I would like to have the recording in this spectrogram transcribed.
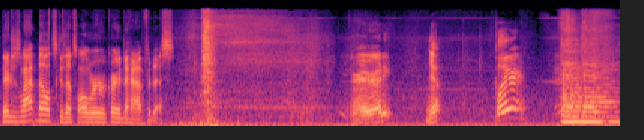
They're just lap belts because that's all we're required to have for this. All right, ready? Yep. Clear.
